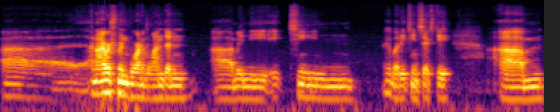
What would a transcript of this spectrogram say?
uh, an Irishman born in London um, in the 18 about 1860. Um,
